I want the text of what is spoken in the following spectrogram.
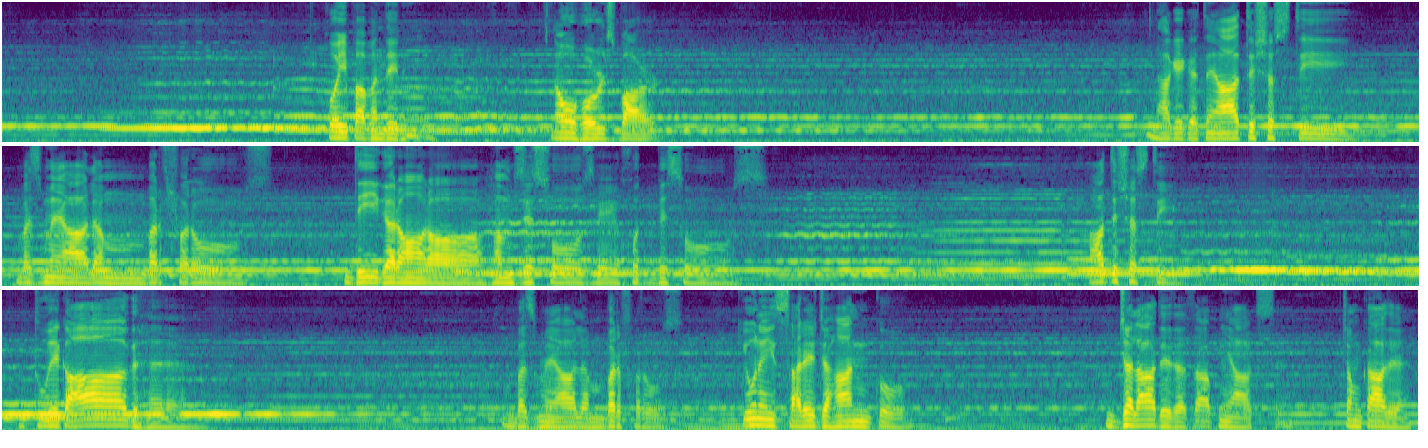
کوئی پابندی نہیں۔ نو ہولڈس بار آگے کہتے ہیں آتشستی بزم عالم، برفروز دیگراں را ہمز سوز خود بسوز آتشستی تو ایک آگ ہے۔ بزم عالم، برفروز، کیوں نہیں سارے جہان کو جلا دیتا تھا اپنی آگ سے؟ چمکا دے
